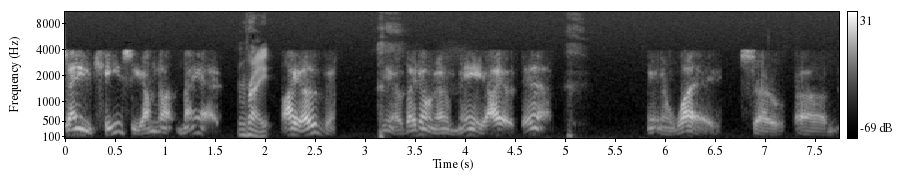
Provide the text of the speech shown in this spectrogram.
Zane Kesey, I'm not mad. right. I owe them. You know, they don't owe me. I owe them in a way. So um,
